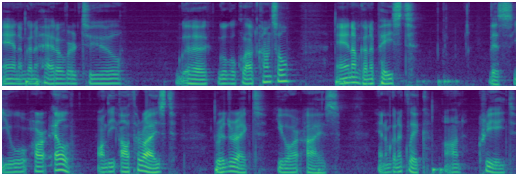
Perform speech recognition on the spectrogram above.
And I'm going to head over to uh, Google Cloud Console. And I'm going to paste this URL on the authorized redirect URIs and I'm going to click on create.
